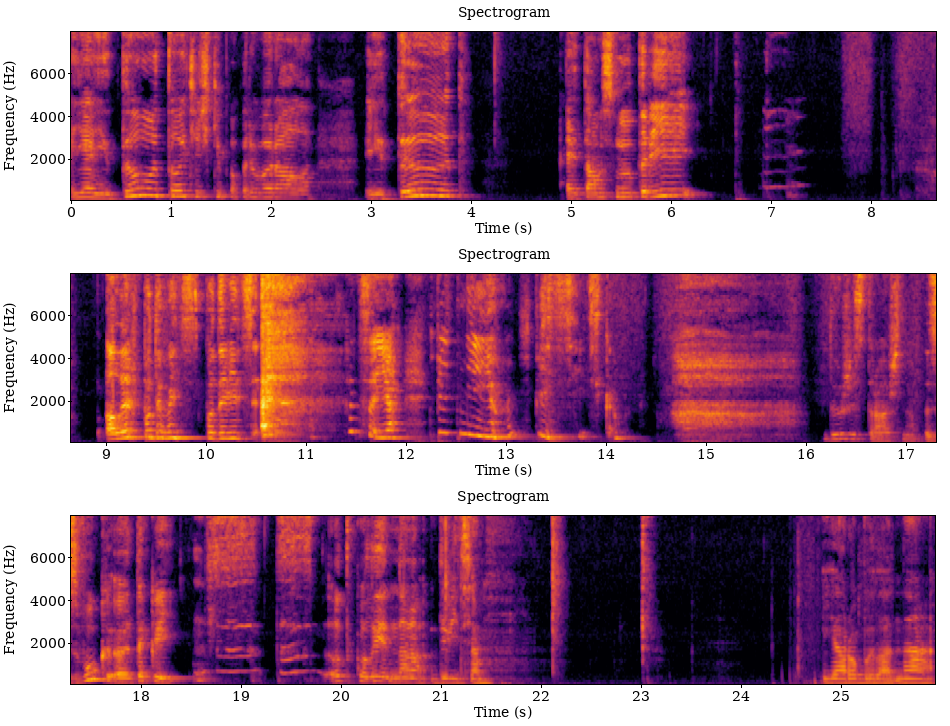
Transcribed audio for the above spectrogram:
Я і тут точечки поприбирала, і тут, і там снутрі. Але ж подивіться, подивіться, це я пітнію під сіськами. Дуже страшно. Звук е, такий. От коли на. Дивіться. Я робила на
